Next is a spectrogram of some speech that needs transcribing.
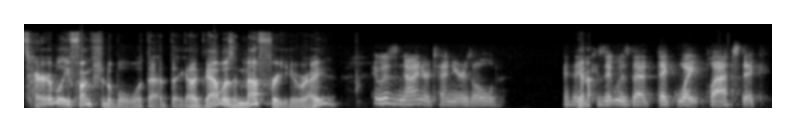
terribly functionable with that thing. Like that was enough for you, right? It was nine or ten years old, I think, Yeah. because it was that thick white plastic.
